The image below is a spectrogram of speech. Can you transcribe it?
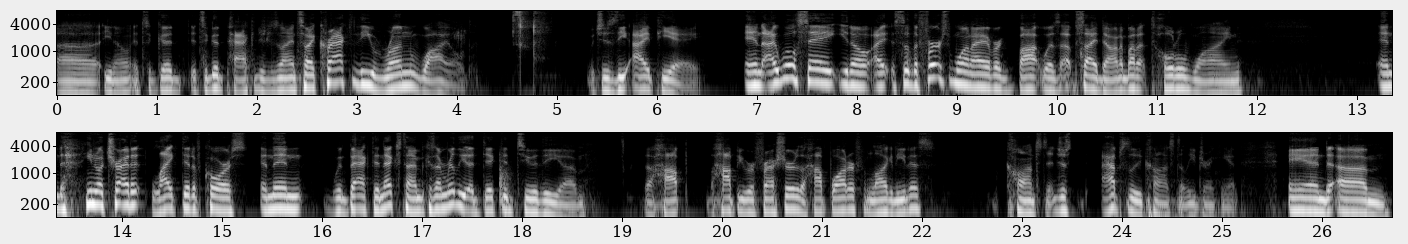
Uh, you know, it's a good it's a good package design. So I cracked the Run Wild, which is the IPA, and I will say, you know, I so the first one I ever bought was Upside Dawn. I bought a Total Wine, and you know, tried it, liked it, of course, and then went back the next time because I'm really addicted to the um, the hop the hoppy refresher, the hop water from Lagunitas. Constant, just absolutely constantly drinking it. And um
